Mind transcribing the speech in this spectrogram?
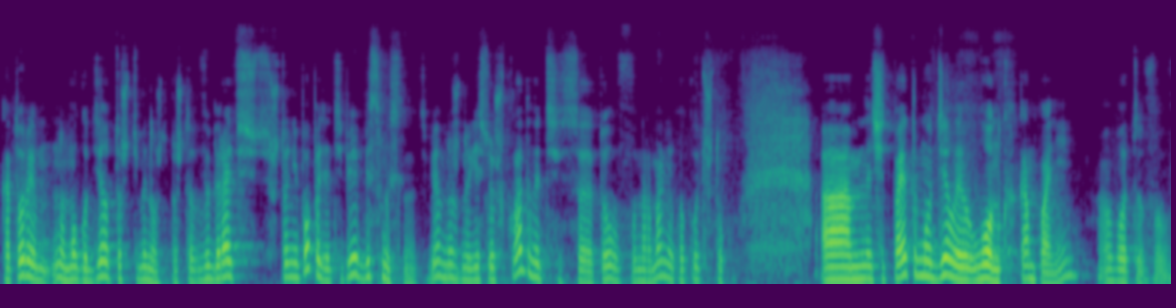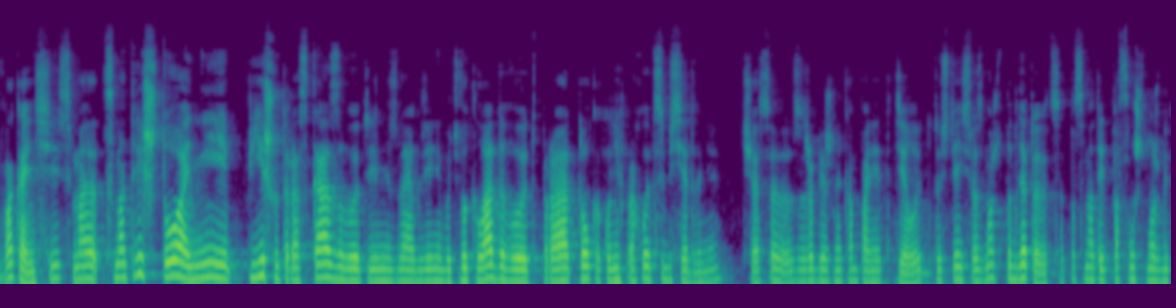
которые ну, могут делать то, что тебе нужно. Потому что выбирать, что не попадет, тебе бессмысленно. Тебе нужно, если уж вкладывать, то в нормальную какую-то штуку. А, значит, поэтому делай лонг компании, вот, вакансии, смотри, что они пишут, рассказывают, я не знаю, где-нибудь выкладывают про то, как у них проходит собеседование. Сейчас э, зарубежные компании это делают. То есть у тебя есть возможность подготовиться, посмотреть, послушать, может быть,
